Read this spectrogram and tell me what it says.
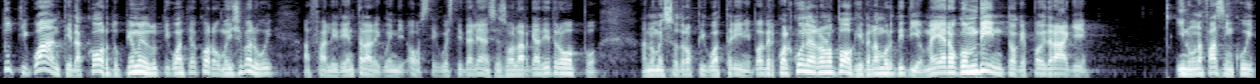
tutti quanti d'accordo, più o meno tutti quanti d'accordo come diceva lui, a farli rientrare, quindi oh, questi italiani si sono allargati troppo, hanno messo troppi quattrini, poi per qualcuno erano pochi per l'amor di Dio, ma ero convinto che poi Draghi in una fase in cui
